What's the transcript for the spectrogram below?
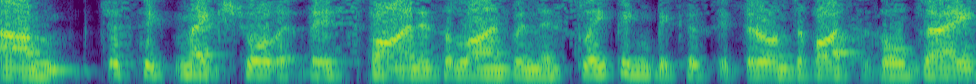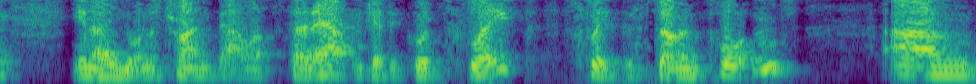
um, just to make sure that their spine is aligned when they're sleeping. Because if they're on devices all day, you know, you want to try and balance that out and get a good sleep. Sleep is so important. Um,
